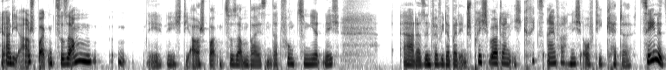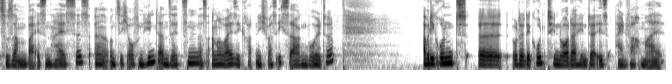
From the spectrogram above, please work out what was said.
ja, die Arschbacken zusammen, nee, nicht die Arschbacken zusammenbeißen, das funktioniert nicht. Ja, da sind wir wieder bei den Sprichwörtern. Ich krieg's einfach nicht auf die Kette. Zähne zusammenbeißen heißt es äh, und sich auf den Hintern setzen. Das andere weiß ich gerade nicht, was ich sagen wollte. Aber die Grund äh, oder der Grundtenor dahinter ist einfach mal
